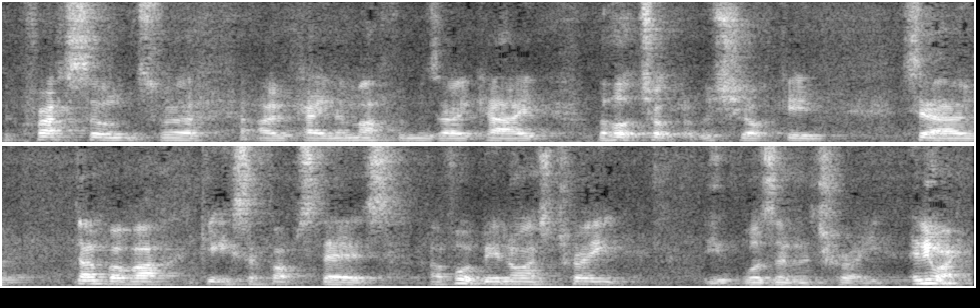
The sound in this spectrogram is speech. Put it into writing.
the croissants were okay, the muffin was okay, the hot chocolate was shocking. So don't bother, get yourself upstairs. I thought it'd be a nice treat. It wasn't a treat. Anyway,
